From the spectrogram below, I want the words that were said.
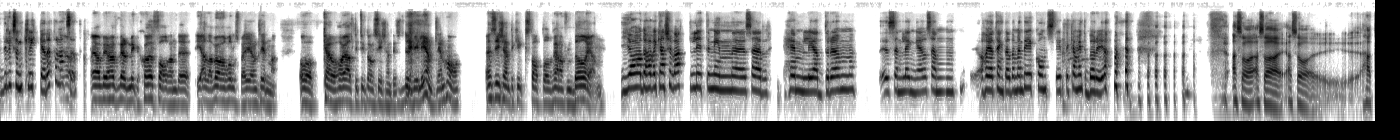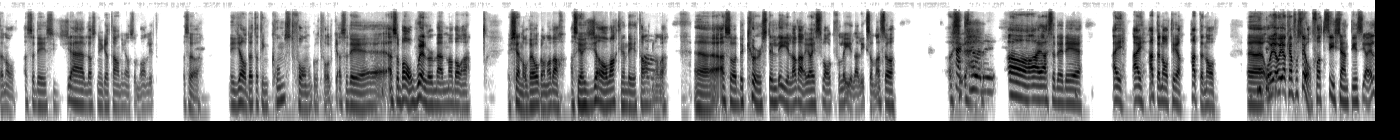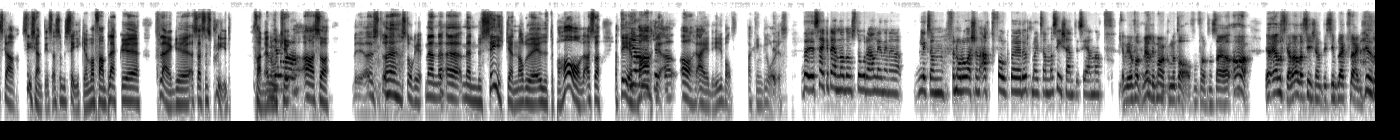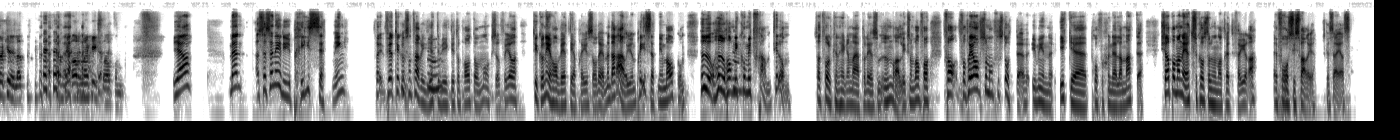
det liksom klickade på något ja. sätt. Ja, vi har haft väldigt mycket sjöfarande i alla våra rollspel genom tiderna. Och Karo har ju alltid tyckt om Sea Shanties. Du vill egentligen ha en Sea Shanty Kickstarter redan från början. Ja, det har väl kanske varit lite min eh, så här, hemliga dröm eh, sedan länge och sen har jag tänkt att men det är konstigt, det kan vi inte börja med. alltså, alltså, alltså, hatten av. Alltså det är så jävla snygga tärningar som vanligt. Alltså, ni gör detta till en konstform, gott folk. Alltså det är, alltså bara Wellerman, man bara, jag känner vågorna där. Alltså jag gör verkligen det i tärningarna. Ja. Uh, alltså the curse, det lila där, jag är svag för lila liksom. Alltså, Tack snälla dig. Ja, alltså det, det är, nej, nej, hatten av till er. Hatten av. Uh, och, jag, och, jag, kan förstå, för att Sea Shanties, jag älskar Sea Shanties, alltså musiken. Vad fan, Black uh, Flag, uh, Assassin's Creed. Fan, är de ja. cool? Alltså, story. Men, men musiken när du är ute på hav, alltså att det är ja, verkligen, uh, nej, det är ju bara fucking glorious. Det är säkert en av de stora anledningarna liksom för några år sedan att folk började uppmärksamma Sea Shanties igen. Att... Ja, vi har fått väldigt många kommentarer från folk som säger att ah, jag älskade alla Sea Shanties i Black Flag. Gud vad kul att ni har den här kickstarten. Ja, men alltså, sen är det ju prissättning. För, för jag tycker sånt här är mm. jätteviktigt att prata om också. För jag tycker ni har vettiga priser och det, men där är ju en prissättning bakom. Hur, hur har ni mm. kommit fram till dem? Så att folk kan hänga med på det som undrar. Liksom, varför, för, för, för jag som har förstått det i min icke-professionella matte, köper man ett så kostar det 134 eh, för oss i Sverige, ska sägas.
